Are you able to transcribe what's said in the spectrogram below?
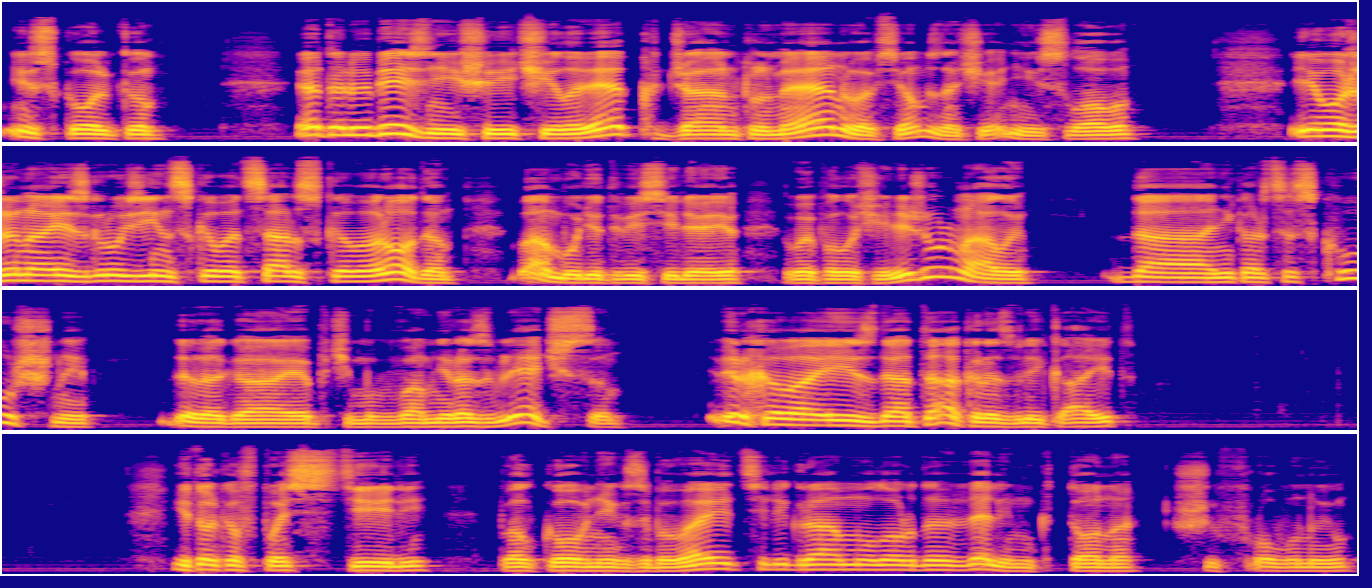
Нисколько. Это любезнейший человек, джентльмен во всем значении слова. Его жена из грузинского царского рода. Вам будет веселее. Вы получили журналы. Да, они, кажется, скучны. Дорогая, почему бы вам не развлечься? Верховая езда так развлекает. И только в постели полковник забывает телеграмму лорда Веллингтона, шифрованную.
